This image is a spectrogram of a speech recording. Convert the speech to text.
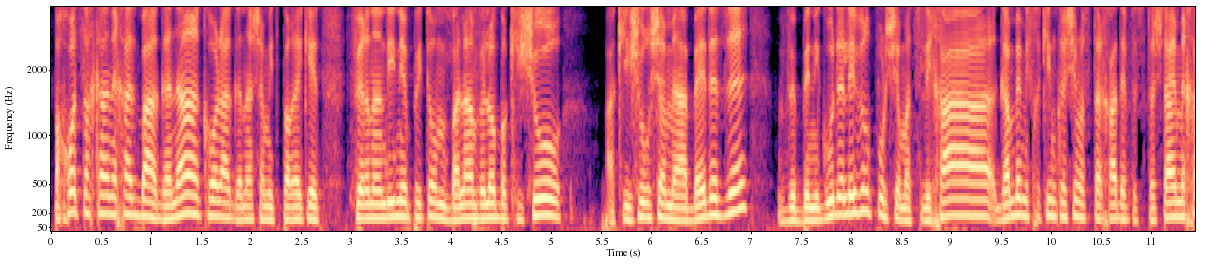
פחות שחקן אחד בהגנה, כל ההגנה שם מתפרקת. פרננדיניו פתאום בלם ולא בקישור. הקישור שם מאבד את זה, ובניגוד לליברפול שמצליחה גם במשחקים קשים לעשות 1-0, את ה-2-1,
